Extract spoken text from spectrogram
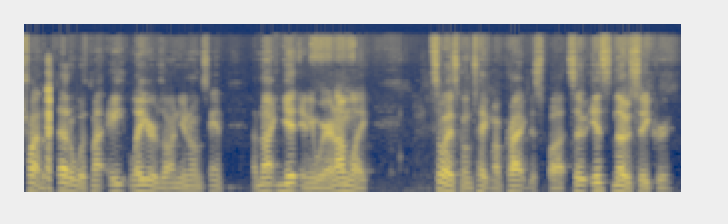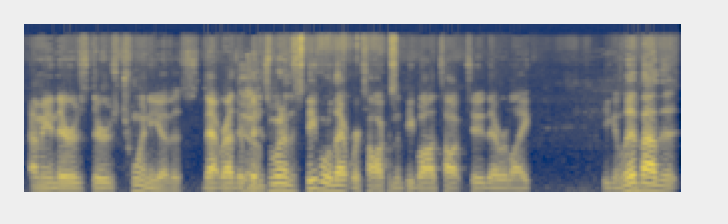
trying to pedal with my eight layers on. You know what I'm saying? I'm not getting anywhere, and I'm like, somebody's going to take my practice spot. So it's no secret. I mean, there's there's 20 of us that right there, Yeah. but it's one of the people that were talking. The people I talked to, they were like, you can live by the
